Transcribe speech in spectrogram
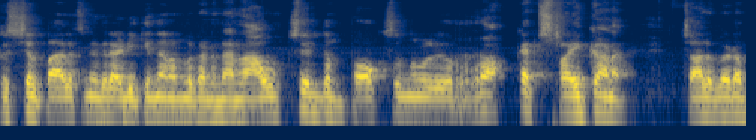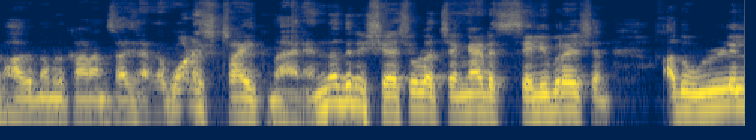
ക്രിസ്റ്റൽ പാലസിനെതിരെ അടിക്കുന്നതാണ് നമ്മൾ കണ്ടിട്ടുണ്ടായിരുന്നു ഔട്ട്സൈഡ് ദ ബോക്സ് എന്നുള്ള ഒരു റോക്കറ്റ് സ്ട്രൈക്കാണ് ചാലുവയുടെ ഭാഗത്ത് നമ്മൾ കാണാൻ സാധിച്ചില്ല വാട്ട് എ സ്ട്രൈക്ക് മാൻ എന്നതിന് ശേഷമുള്ള ചെങ്ങായിട്ട് സെലിബ്രേഷൻ അത് ഉള്ളിൽ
